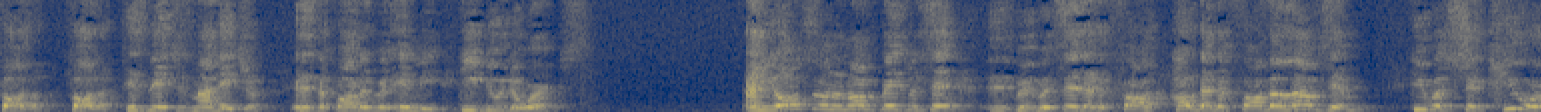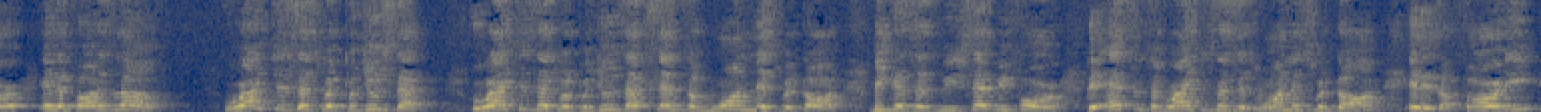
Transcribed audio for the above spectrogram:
Father, Father. His nature is my nature. It is the Father within me. He do the works. And he also in another place would say, would say that the Father, how that the Father loves him. He was secure in the Father's love. Righteousness will produce that. Righteousness will produce that sense of oneness with God. Because as we said before, the essence of righteousness is oneness with God. It is authority.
